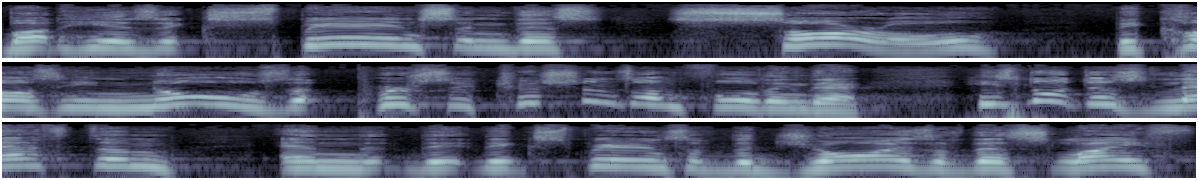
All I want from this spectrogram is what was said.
but he is experiencing this sorrow because he knows that persecution's unfolding there. He's not just left them in the, the, experience of the joys of this life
